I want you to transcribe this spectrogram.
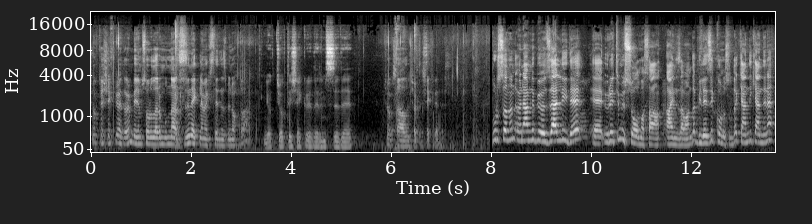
Çok teşekkür ediyorum. Benim sorularım bunlardı. Sizin eklemek istediğiniz bir nokta var mı? Yok çok teşekkür ederim size de Çok sağ olun, çok teşekkür ederiz. Bursa'nın önemli bir özelliği de e, üretim üssü olması aynı zamanda bilezik konusunda kendi kendine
